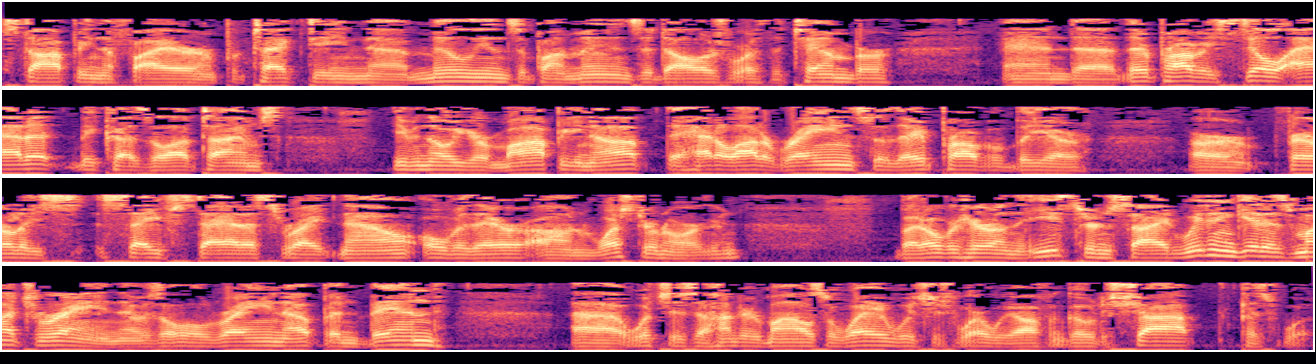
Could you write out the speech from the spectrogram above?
stopping the fire and protecting uh, millions upon millions of dollars worth of timber. And uh, they're probably still at it because a lot of times, even though you're mopping up, they had a lot of rain, so they probably are are fairly safe status right now over there on western Oregon. But over here on the eastern side, we didn't get as much rain. There was a little rain up in Bend, uh, which is a hundred miles away, which is where we often go to shop because we're,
